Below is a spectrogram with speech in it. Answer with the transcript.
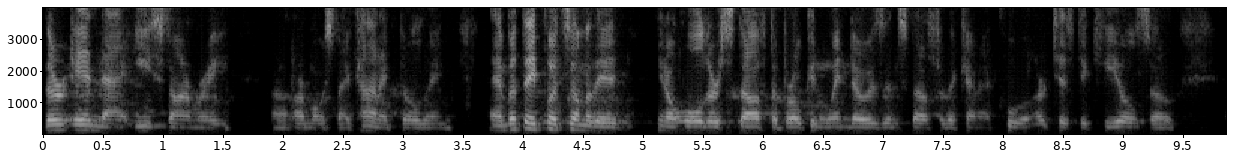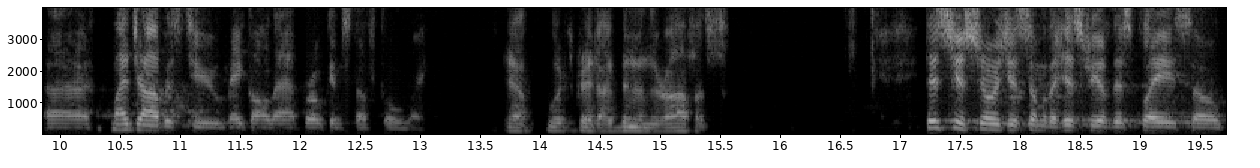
They're in that East Armory uh, our most iconic building. And but they put some of the you know older stuff, the broken windows and stuff for the kind of cool artistic feel. So uh, my job is to make all that broken stuff go away. Yeah, looks great. I've been in their office. This just shows you some of the history of this place. So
